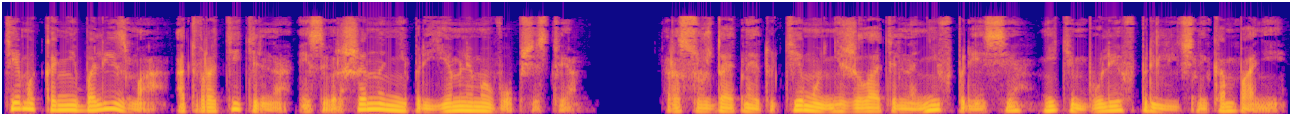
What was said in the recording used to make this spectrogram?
Тема каннибализма отвратительна и совершенно неприемлема в обществе. Рассуждать на эту тему нежелательно ни в прессе, ни тем более в приличной компании.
